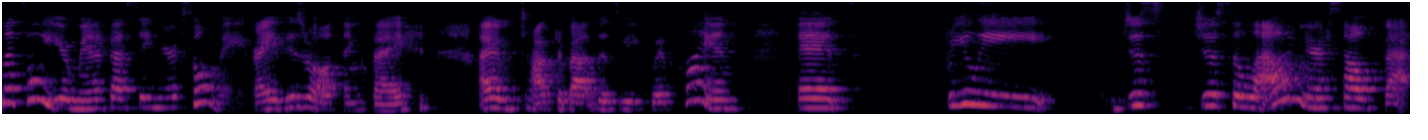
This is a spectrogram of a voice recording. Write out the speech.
let's say you're manifesting your soulmate, right? These are all things I I've talked about this week with clients. It's really just just allowing yourself that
